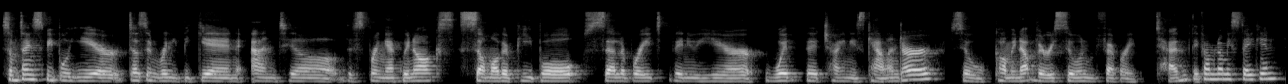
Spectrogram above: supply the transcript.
Sometimes people year doesn't really begin until the spring equinox. Some other people celebrate the new year with the Chinese calendar. So coming up very soon, February 10th, if I'm not mistaken.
